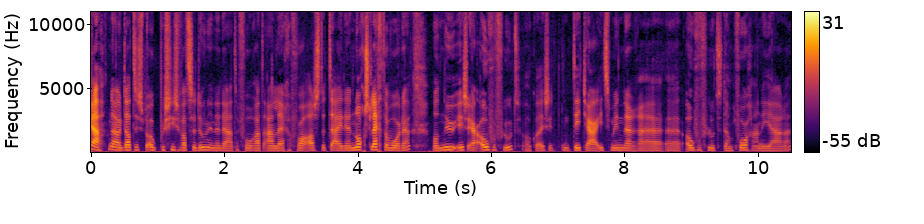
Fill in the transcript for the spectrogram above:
Ja, nou dat is ook precies wat ze doen inderdaad. Een voorraad aanleggen voor als de tijden nog slechter worden. Want nu is er overvloed. Ook al is het dit jaar iets minder eh, eh, overvloed dan voorgaande jaren.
